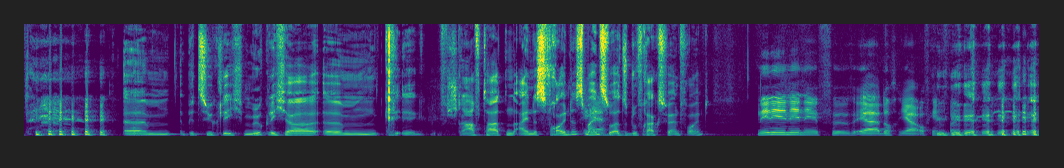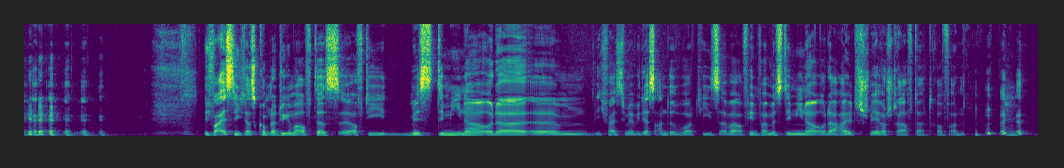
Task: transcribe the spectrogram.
ähm, bezüglich möglicher ähm, Straftaten eines Freundes, meinst ja. du? Also du fragst für einen Freund? Nee, nee, nee, nee. Für, ja, doch, ja, auf jeden Fall. Ich weiß nicht, das kommt natürlich immer auf, das, äh, auf die Misdemeanor oder ähm, ich weiß nicht mehr, wie das andere Wort hieß, aber auf jeden Fall Misdemeanor oder halt schwere Straftat drauf an.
